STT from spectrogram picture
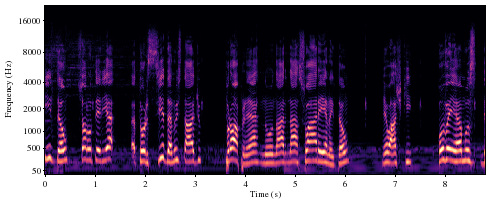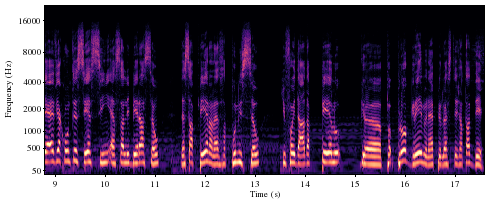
Então, só não teria uh, torcida no estádio próprio, né? No, na, na sua arena. Então, eu acho que, convenhamos, deve acontecer sim essa liberação dessa pena, né? Dessa punição que foi dada pelo uh, pro Grêmio, né? Pelo STJD.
